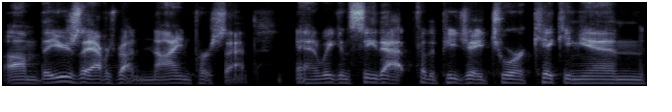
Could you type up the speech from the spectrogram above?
um, they usually average about 9%. And we can see that for the PGA Tour kicking in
